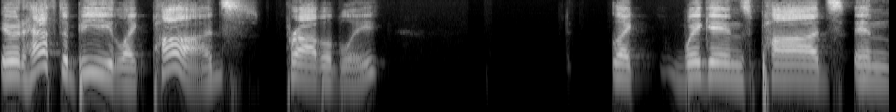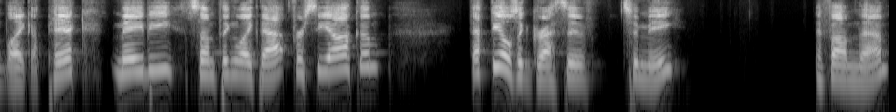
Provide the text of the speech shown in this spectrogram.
It would have to be like Podz, probably. Like Wiggins, Podz, and like a pick, maybe something like that for Siakam. That feels aggressive to me if I'm them.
